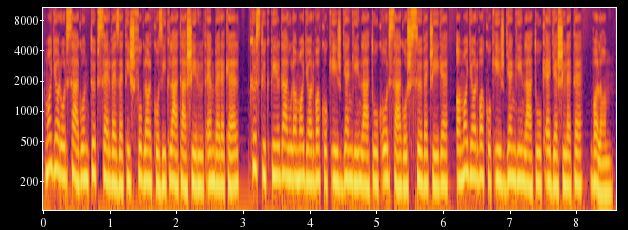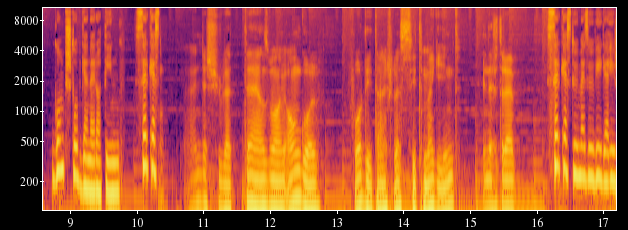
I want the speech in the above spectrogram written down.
Magyarországon több szervezet is foglalkozik látásérült emberekkel, köztük például a Magyar Vakok és Gyengénlátók Országos Szövetsége, a Magyar Vakok és Gyengénlátók Egyesülete, Valam, Gomb Stop Generating. Szerkeszt Egyesület, te, az valami angol fordítás lesz itt megint. Mindenesetre Szerkesztőmező vége és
